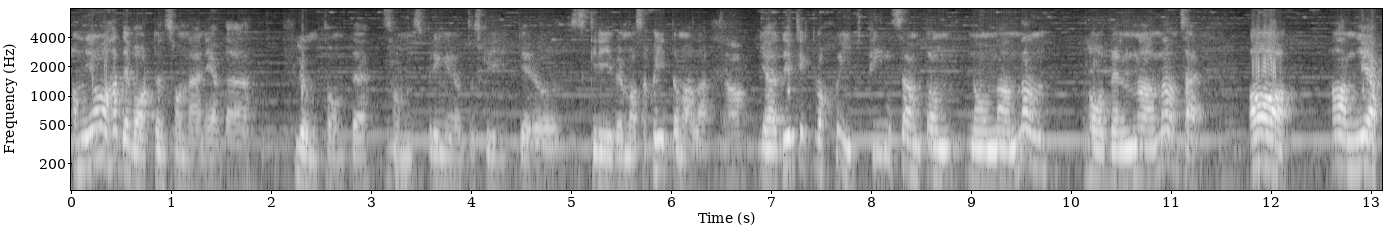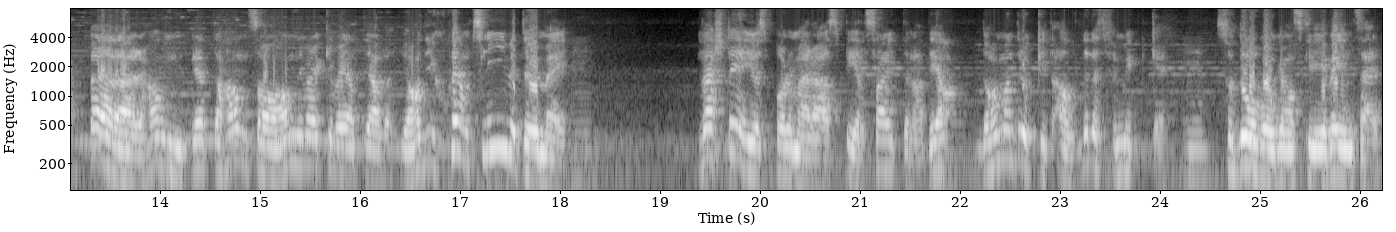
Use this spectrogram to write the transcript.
Om jag hade varit en sån här jävla flumtomte som Mm. springer runt och skriker och skriver massa skit om alla. Ja. Jag hade tyckt det var skitpinsamt om någon annan podd eller någon annan så här. Ja, han Jeppe där, han, vet du, han sa, han verkar vara helt jävla... Jag hade ju skämts livet ur mig. Mm. Värsta är just på de här äh, spelsajterna. Det, Ja. Då har man druckit alldeles för mycket. Mm. Så då vågar man skriva in så här.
